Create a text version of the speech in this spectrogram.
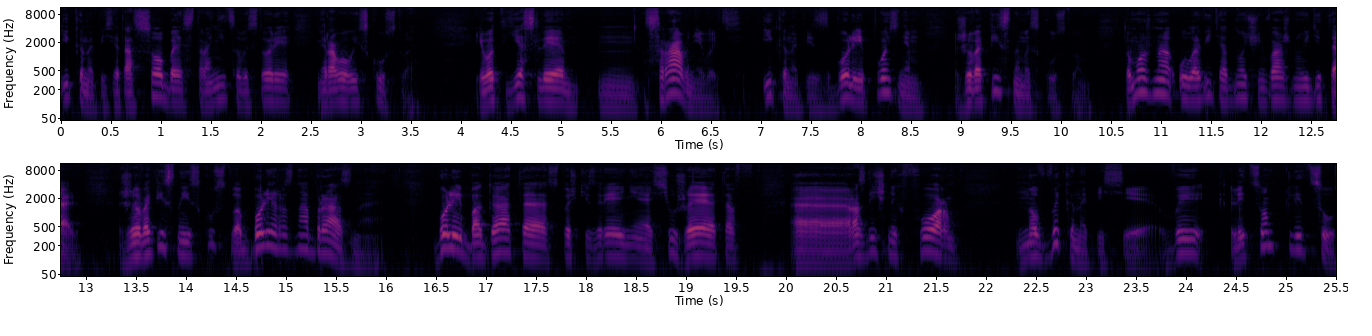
иконопись – это особая страница в истории мирового искусства. И вот если сравнивать иконопись с более поздним живописным искусством, то можно уловить одну очень важную деталь. Живописное искусство более разнообразное, более богато с точки зрения сюжетов, э, различных форм, но в иконописи вы лицом к лицу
